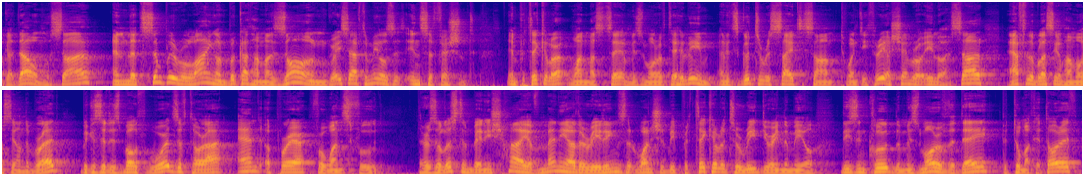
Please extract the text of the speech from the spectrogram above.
Agadah or Musar, and that simply relying on Birkat Hamazon, grace after meals, is insufficient. In particular, one must say a Mizmor of Tehillim, and it's good to recite Psalm 23, Hashem Ro'i Lo Hasar, after the blessing of Hamosi on the bread, because it is both words of Torah and a prayer for one's food. There is a list in Ben Ish Hai of many other readings that one should be particular to read during the meal. These include the Mizmor of the day, Petum HaKetoret,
